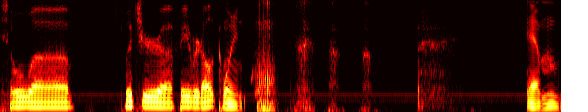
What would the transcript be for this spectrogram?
So, uh, What's your uh, favorite altcoin? um,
